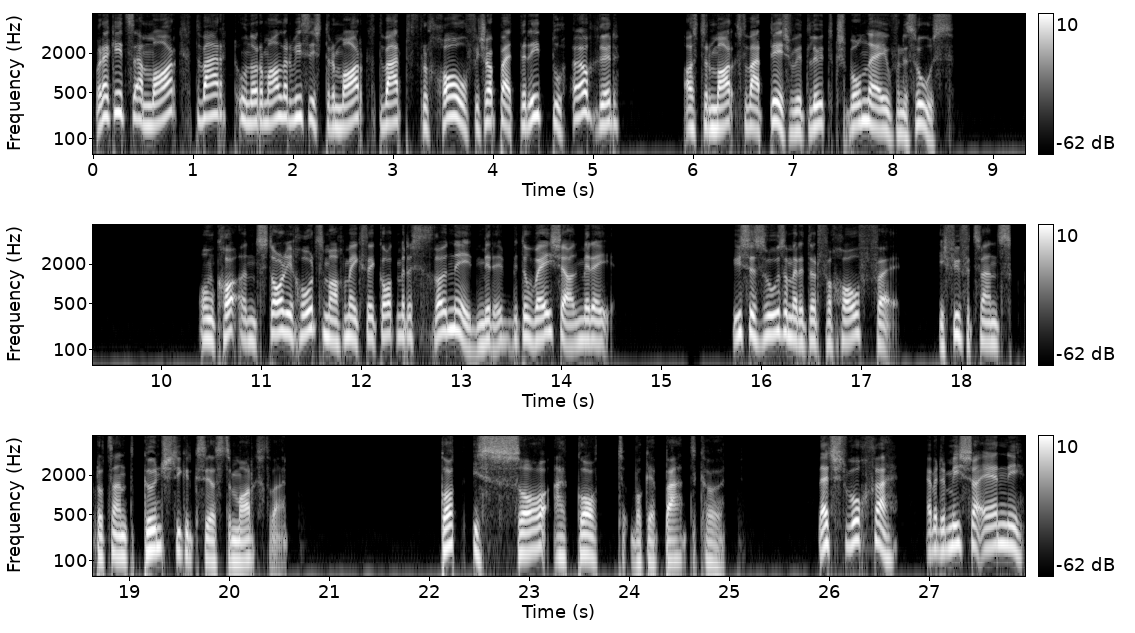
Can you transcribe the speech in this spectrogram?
Und dann gibt es einen Marktwert. Und normalerweise ist der Marktwert Verkauf ist etwa ein Drittel höher, als der Marktwert ist, weil die Leute gesponnen haben auf ein Haus um eine Story kurz zu machen, wir haben gesagt, Gott, wir können nicht. Wir, du weißt ja, wir haben unser Haus, das wir dürfen kaufen, war 25% günstiger als der Marktwert. Gott ist so ein Gott, der Gebet gehört. Letzte Woche haben wir Mischa Erni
